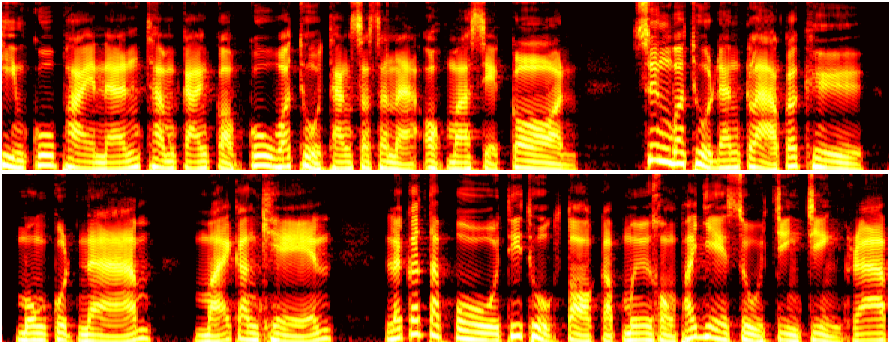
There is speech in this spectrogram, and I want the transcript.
ทีมกู้ภัยนั้นทำการกอบกู้วัตถุทางศาสนาออกมาเสียก่อน ซึ่งวัตถุดังกล่าวก็คือ มงกุฎหนามไม้กางเขน และก็ตะปูที่ถูกต่อกับมือของพระเยซูจริง ๆ ครับ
